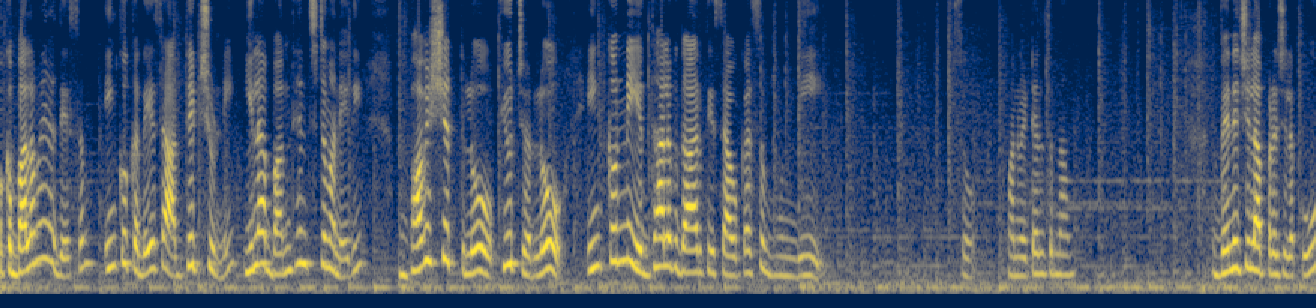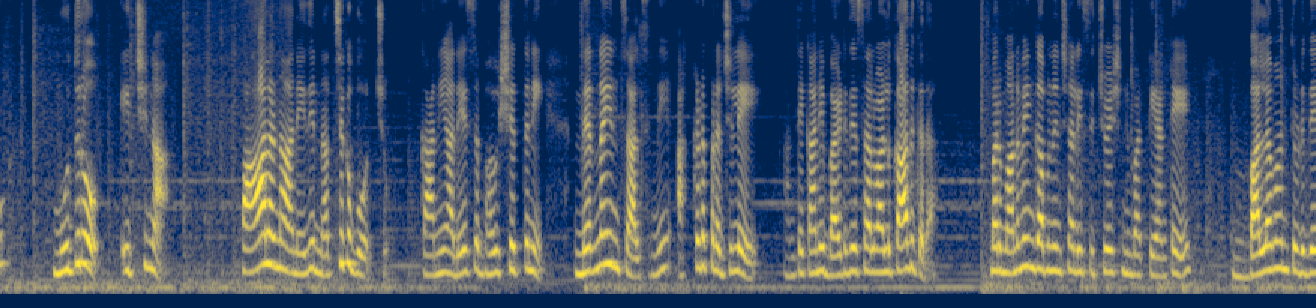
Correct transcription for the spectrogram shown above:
ఒక బలమైన దేశం ఇంకొక దేశ అధ్యక్షుడిని ఇలా బంధించడం అనేది భవిష్యత్తులో ఫ్యూచర్లో ఇంకొన్ని యుద్ధాలకు దారితీసే అవకాశం ఉంది. సో మనం ఎటు వెళ్తున్నాం? వెనిజిలా ప్రజలకు ముదురో ఇచ్చిన పాలన అనేది నచ్చకపోవచ్చు. కానీ ఆ దేశ భవిష్యత్తుని నిర్ణయించాల్సింది అక్కడ ప్రజలే. అంతేకాని బయట దేశాల వాళ్ళు కాదు కదా. మరి మనం ఏం గమనించాలి ఈ సిచ్యువేషన్ బట్టి అంటే బలవంతుడిదే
